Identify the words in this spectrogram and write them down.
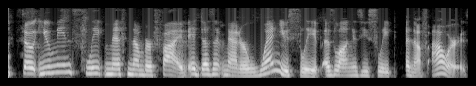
so you mean sleep myth number five. It doesn't matter when you sleep as long as you sleep enough hours.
